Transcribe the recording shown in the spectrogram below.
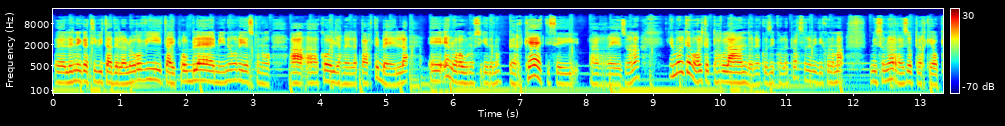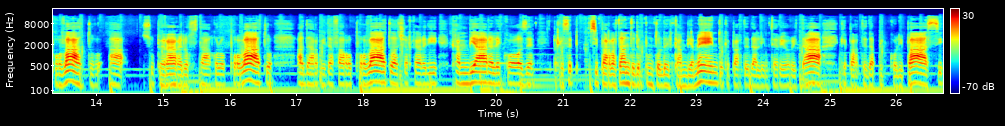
le negatività della loro vita, i problemi, non riescono a, a coglierne le parte bella e, e, allora uno si chiede ma perché ti sei arreso? No? E molte volte parlandone così con le persone mi dicono ma mi sono arreso perché ho provato a superare l'ostacolo, ho provato a darmi da fare, ho provato a cercare di cambiare le cose, perché se, si parla tanto del punto del cambiamento che parte dall'interiorità, che parte da piccoli passi,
